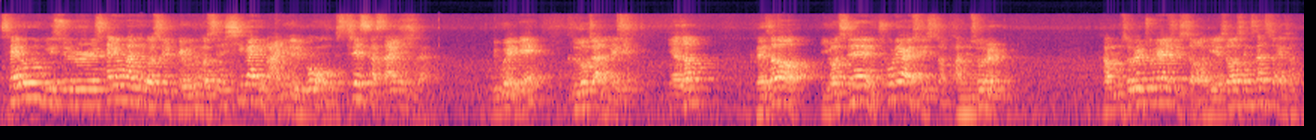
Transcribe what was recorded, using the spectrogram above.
새로운 기술을 사용하는 것을 배우는 것은 시간이 많이 들고 스트레스가 쌓이는 거야. 누구에게? 근로자들에게. 이해하죠? 그래서 이것은 초래할 수 있어. 감소를. 감소를 초래할 수 있어. 어디에서? 생산성에서.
